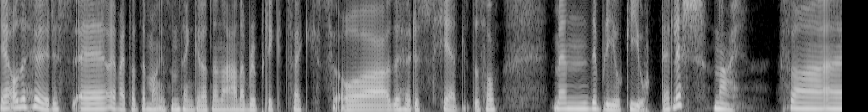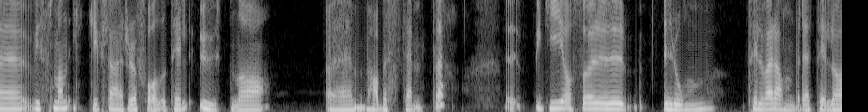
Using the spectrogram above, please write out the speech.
Ja, og det høres eh, Og jeg vet at det er mange som tenker at nei, det blir pliktsex, og det høres kjedelig ut og sånn, men det blir jo ikke gjort ellers. Nei. Så eh, hvis man ikke klarer å få det til uten å eh, ha bestemt det, gi også rom til hverandre til å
